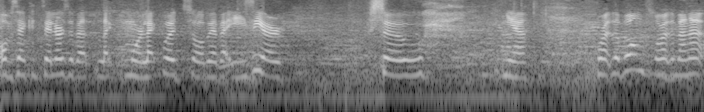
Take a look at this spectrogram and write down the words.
obviously concealer is a bit like more liquid so it'll be a bit easier so yeah we're at the bottom floor at the minute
